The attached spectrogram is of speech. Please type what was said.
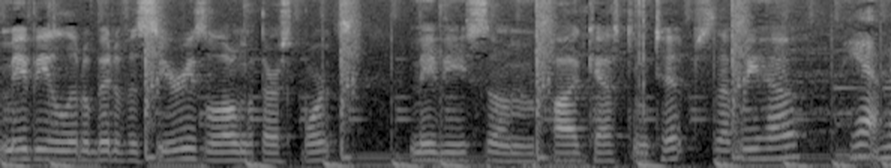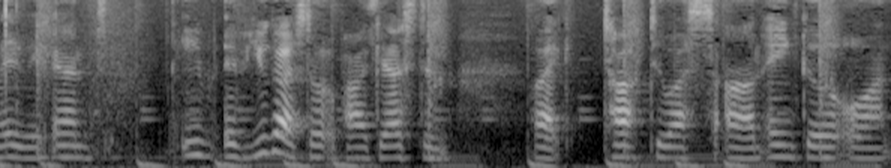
maybe a little bit of a series along with our sports. Maybe some podcasting tips that we have. Yeah, maybe. And if if you guys start a podcast and like talk to us on Anchor or on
